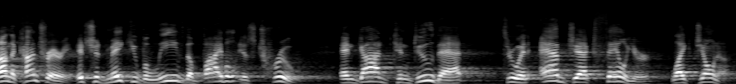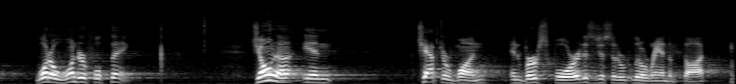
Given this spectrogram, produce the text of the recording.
On the contrary, it should make you believe the Bible is true. And God can do that through an abject failure like Jonah. What a wonderful thing. Jonah, in chapter 1 and verse 4, this is just a little random thought.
